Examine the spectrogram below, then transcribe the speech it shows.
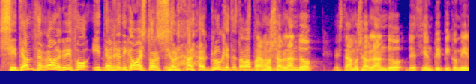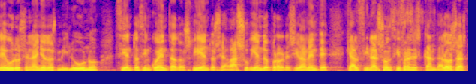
si te han cerrado el grifo y te has dedicado a extorsionar al club que te estaba pagando? Estamos hablando, estamos hablando de ciento y pico mil euros en el año 2001, 150, 200, o sea, va subiendo progresivamente, que al final son cifras escandalosas.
